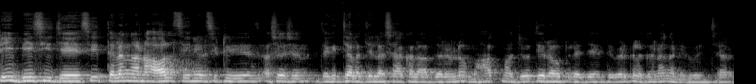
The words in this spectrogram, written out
TBCJAC Telangana all senior citizens association Jagtial జిల్లా శాఖల ఆధ్వర్యంలో మహాత్మా జ్యోతిరావు పులే జయంతి వేడుకలు ఘనంగా నిర్వహించారు.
